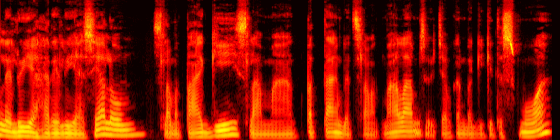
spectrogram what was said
Haleluya, haleluya, shalom. Selamat pagi, selamat petang, dan selamat malam. Saya ucapkan bagi kita semua.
